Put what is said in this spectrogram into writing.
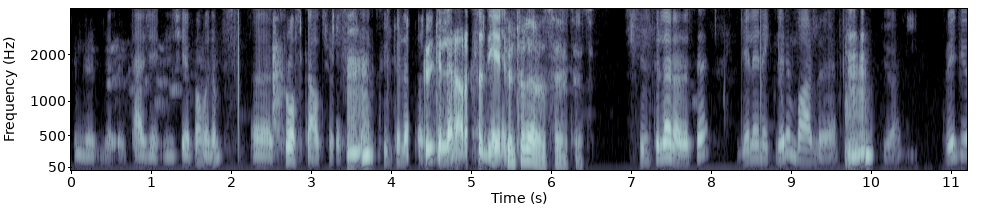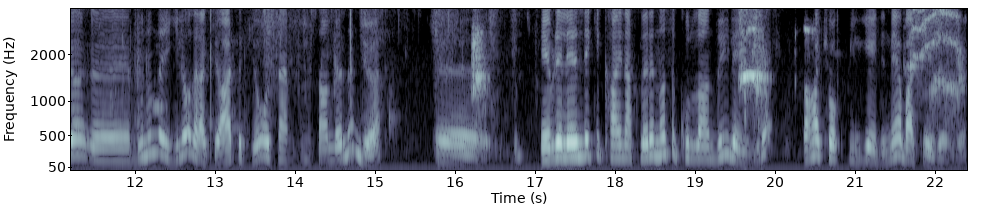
şimdi e, tercih şey yapamadım. E, cross culture. Hı hı. Yani kültürler Kültürler arası diyelim. Kültürler arası evet evet. kültürler arası geleneklerin varlığı Hı hı. diyor. Ve diyor e, bununla ilgili olarak diyor artık diyor o dönem insanların diyor e, çevrelerindeki kaynakları nasıl kullandığıyla ilgili daha çok bilgi edinmeye başlayacağız diyor.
